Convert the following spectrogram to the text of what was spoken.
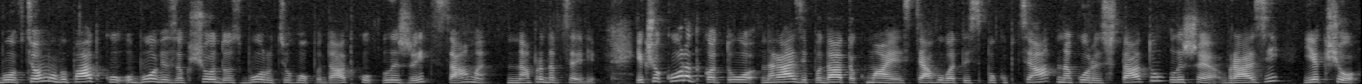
Бо в цьому випадку обов'язок щодо збору цього податку лежить саме на продавцеві. Якщо коротко, то наразі податок має стягуватись з покупця на користь штату лише в разі, якщо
